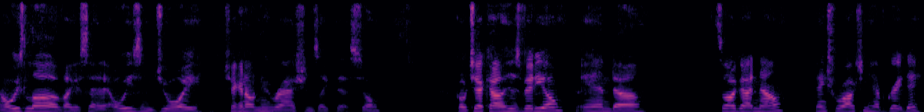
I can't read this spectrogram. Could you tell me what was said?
I always love, like I said, I always enjoy checking out new rations like this. So go check out his video. And uh, that's all I got now. Thanks for watching. Have a great day.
